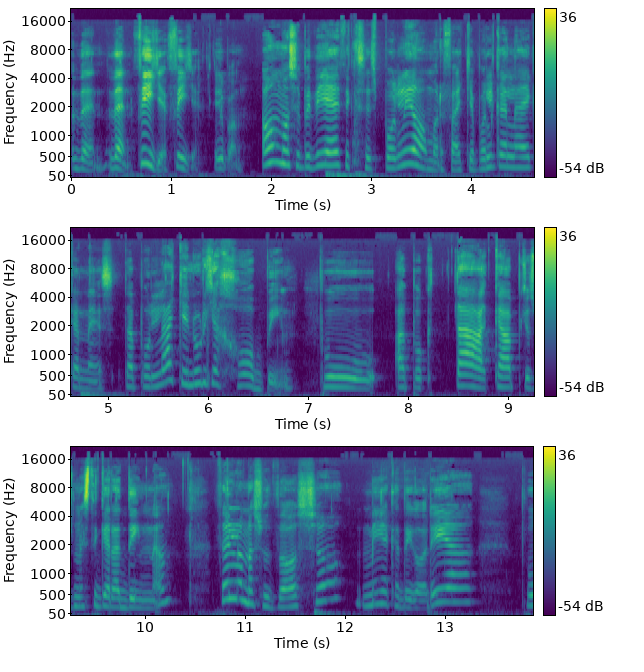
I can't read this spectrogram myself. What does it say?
Δεν, δεν. Φύγε, φύγε. Λοιπόν. Όμως, επειδή έθιξες πολύ όμορφα και πολύ καλά έκανες τα πολλά καινούργια χόμπι που αποκτά κάποιος μες στην καραντίνα, θέλω να σου δώσω μία κατηγορία που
